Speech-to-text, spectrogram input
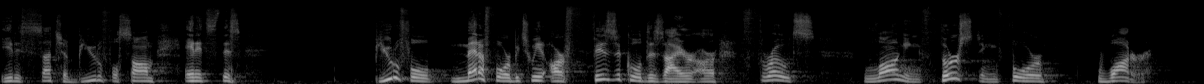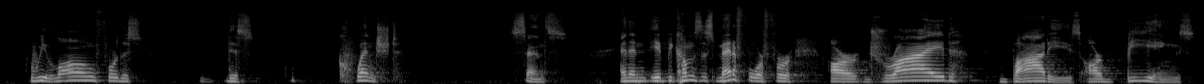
It is such a beautiful psalm, and it's this beautiful metaphor between our physical desire, our throats longing, thirsting for water. We long for this, this quenched sense. And then it becomes this metaphor for our dried bodies, our beings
